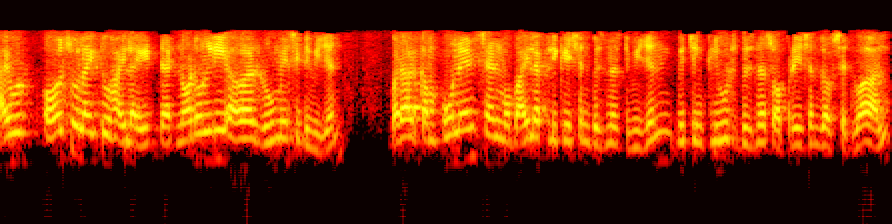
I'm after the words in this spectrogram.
I would also like to highlight that not only our room AC division, but our components and mobile application business division, which includes business operations of Sidwal,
